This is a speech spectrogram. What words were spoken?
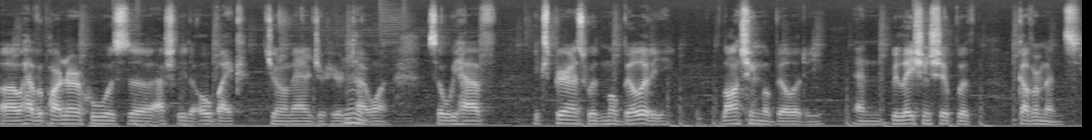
Uh, I have a partner who was uh, actually the O-Bike general manager here in Mm. Taiwan. So we have experience with mobility, launching mobility, and relationship with governments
